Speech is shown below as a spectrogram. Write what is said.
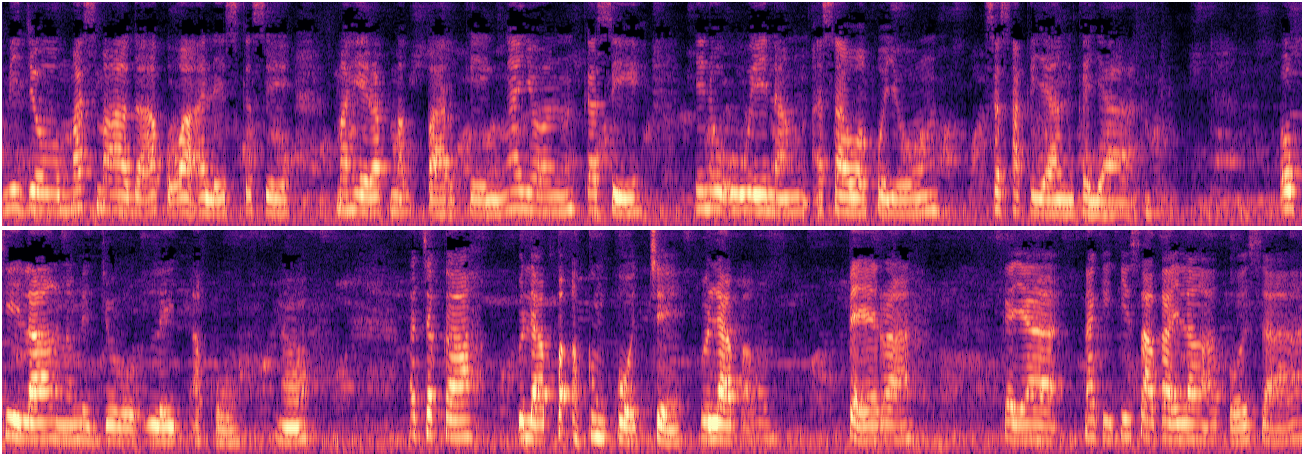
medyo mas maaga ako aalis kasi mahirap mag-parking. Ngayon kasi inuuwi ng asawa ko yung sasakyan kaya okay lang na medyo late ako, no? At saka wala pa akong kotse, wala pa akong pera. Kaya nakikisakay lang ako sa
